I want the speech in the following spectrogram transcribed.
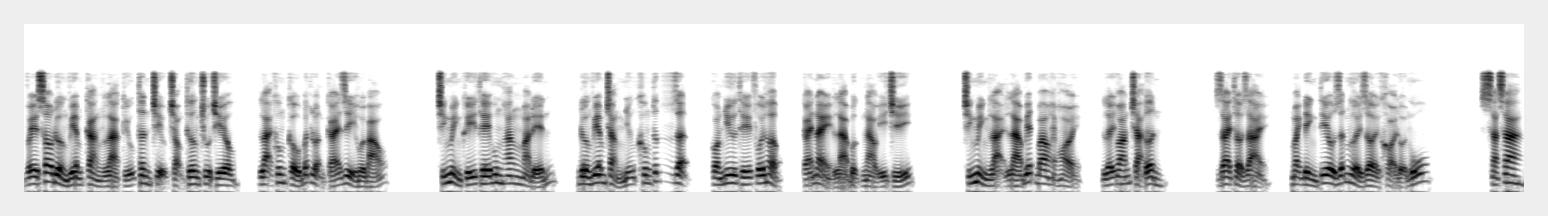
về sau đường viêm càng là cứu thân chịu trọng thương chu chiêu, lại không cầu bất luận cái gì hồi báo. Chính mình khí thế hung hăng mà đến, đường viêm chẳng những không tức giận, còn như thế phối hợp, cái này là bực nào ý chí. Chính mình lại là biết bao hẹp hỏi lấy oán trả ơn. Dài thở dài, mạnh đình tiêu dẫn người rời khỏi đội ngũ. Xa xa,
